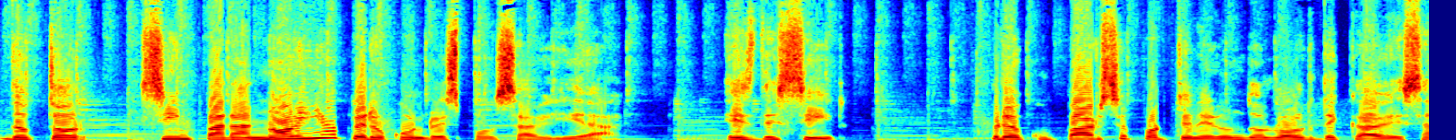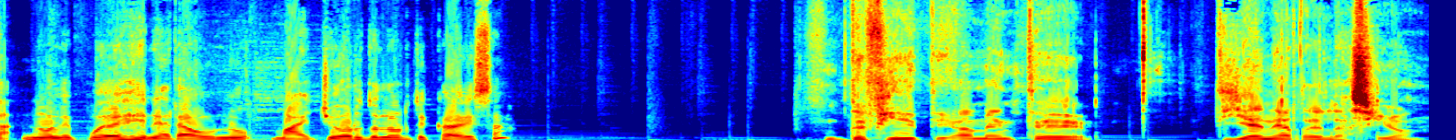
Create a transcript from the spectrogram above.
Doctor, sin paranoia, pero con responsabilidad. Es decir, preocuparse por tener un dolor de cabeza no le puede generar a uno mayor dolor de cabeza? Definitivamente tiene relación.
